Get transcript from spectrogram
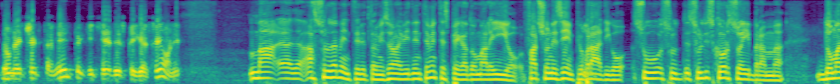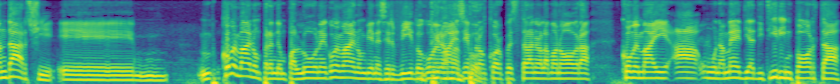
non è certamente chi chiede spiegazioni. Ma eh, assolutamente, direttore, mi sono evidentemente spiegato male io. Faccio un esempio pratico. Su, sul, sul, discorso Abram. Domandarci eh, come mai non prende un pallone, come mai non viene servito, come mai sembra un corpo estraneo alla manovra, come mai ha una media di tiri in porta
